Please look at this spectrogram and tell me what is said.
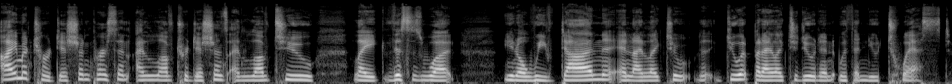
I'm a tradition person. I love traditions. I love to like this is what you know we've done and I like to do it, but I like to do it in, with a new twist.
